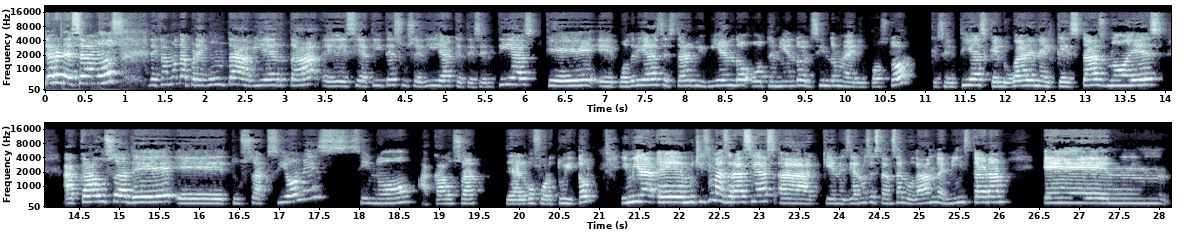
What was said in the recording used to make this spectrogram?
Ya regresamos. Dejamos la pregunta abierta. Eh, si a ti te sucedía que te sentías que eh, podrías estar viviendo o teniendo el síndrome del impostor, que sentías que el lugar en el que estás no es a causa de eh, tus acciones, sino a causa de algo fortuito. Y mira, eh, muchísimas gracias a quienes ya nos están saludando en Instagram, en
